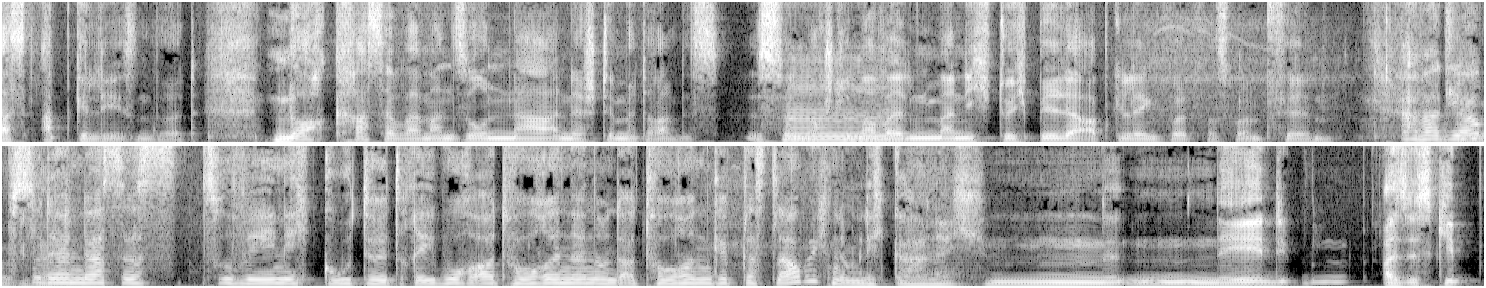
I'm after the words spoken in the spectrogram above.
was abgelesen wird. Noch krasser, weil man so nah an der Stimme dran ist. Ist so noch schlimmer, weil man nicht durch Bilder abgelenkt wird, was beim Film. Aber glaubst du denn, dass es zu wenig gute Drehbuchautorinnen und Autoren gibt? Das glaube ich nämlich gar nicht. N- Nee, also es gibt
